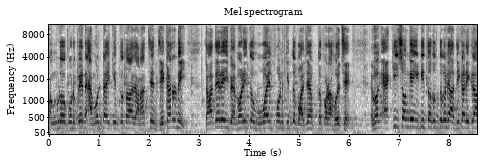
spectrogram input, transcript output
সংগ্রহ করবেন, এমনটাই কিন্তু তারা জানাচ্ছেন। যে কারণেই তাদের এই ব্যবহৃত মোবাইল ফোন কিন্তু বাজেয়াপ্ত করা হয়েছে। এবং একই সঙ্গে ইডি তদন্তকারী আধিকারিকরা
